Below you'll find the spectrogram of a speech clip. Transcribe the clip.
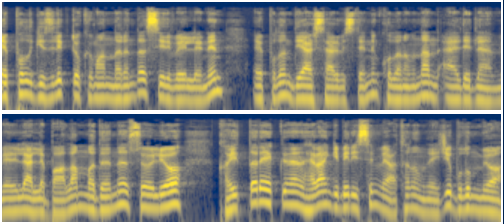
Apple gizlilik dokümanlarında Siri verilerinin Apple'ın diğer servislerinin kullanımından elde edilen verilerle bağlanmadığını söylüyor. Kayıtlara eklenen herhangi bir isim veya tanımlayıcı bulunmuyor.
